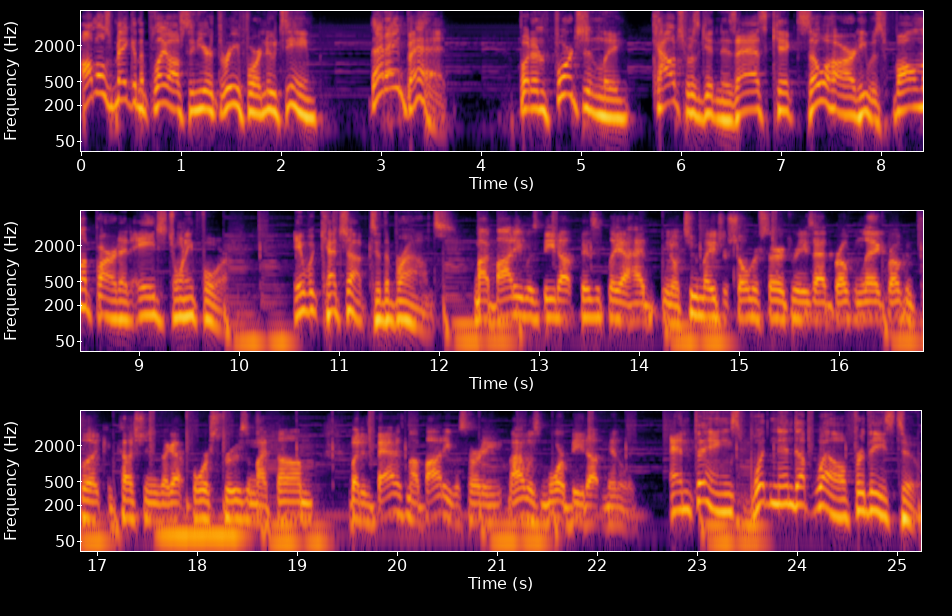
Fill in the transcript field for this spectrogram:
almost making the playoffs in year three for a new team, that ain't bad. But unfortunately, Couch was getting his ass kicked so hard he was falling apart at age 24. It would catch up to the Browns. My body was beat up physically. I had, you know, two major shoulder surgeries. I had broken leg, broken foot, concussions. I got four screws in my thumb. But as bad as my body was hurting, I was more beat up mentally. And things wouldn't end up well for these two.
